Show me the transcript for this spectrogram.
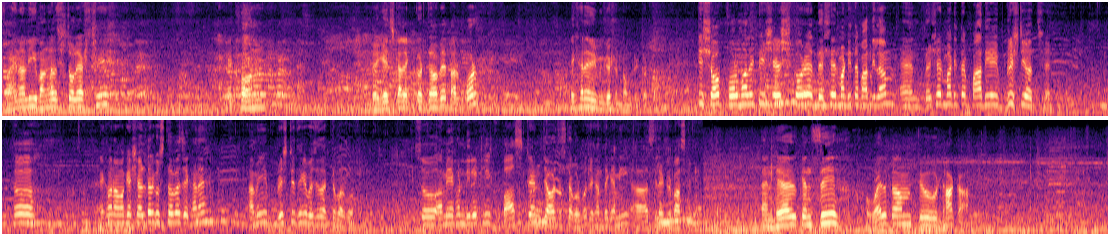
ফাইনালি বাংলাদেশে চলে আসছি। এখন ব্যাগেজ কালেক্ট করতে হবে, তারপর এখানে ইমিগ্রেশন কমপ্লিট করতে হবে। সব ফর্মালিটি শেষ করে দেশের মাটিতে পা দিলাম অ্যান্ড দেশের মাটিতে পা দিয়েই বৃষ্টি হচ্ছে। তো এখন আমাকে শেল্টার খুঁজতে হবে যেখানে আমি বৃষ্টি থেকে বেঁচে থাকতে পারব। সো আমি এখন ডিরেক্টলি বাস স্ট্যান্ড যাওয়ার চেষ্টা করব, যেখান থেকে আমি সিলেক্টেড বাস নিব। And here you can see welcome to Dhaka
